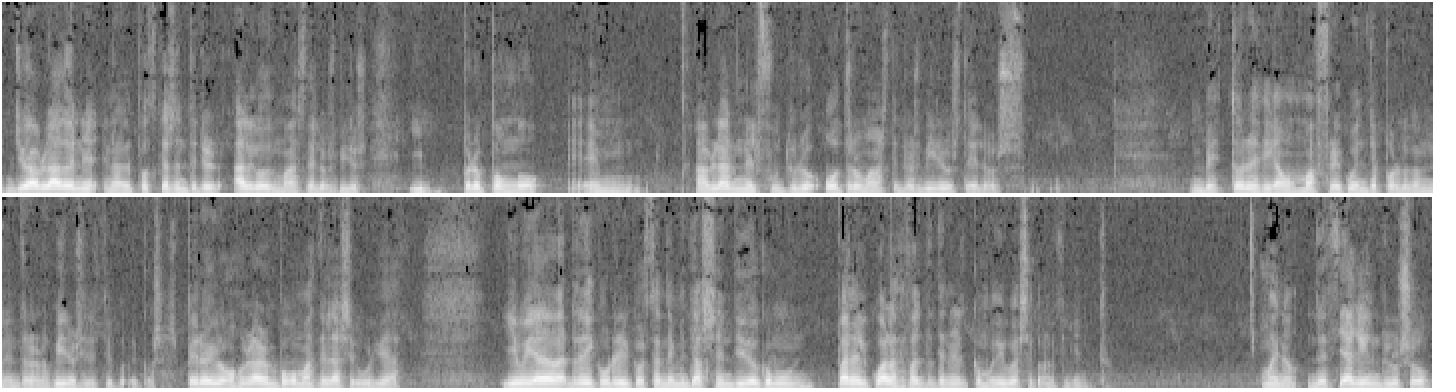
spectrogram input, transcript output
yo he hablado en el, podcast anterior algo más de los virus y propongo em, hablar en el futuro otro más de los virus, de los vectores, digamos, más frecuentes por donde entran los virus y este tipo de cosas. Pero hoy vamos a hablar un poco más de la seguridad. Y voy a recurrir constantemente al sentido común, para el cual hace falta tener, como digo, ese conocimiento. Bueno, decía que incluso,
